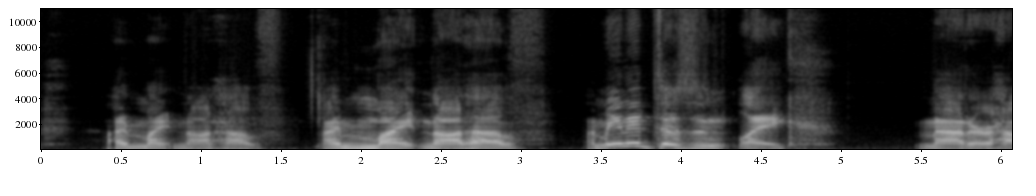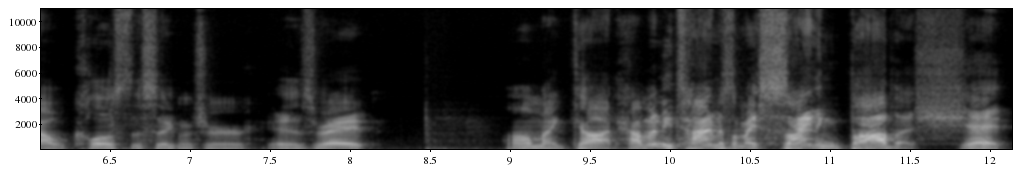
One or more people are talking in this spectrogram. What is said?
I might not have. I might not have. I mean, it doesn't, like, matter how close the signature is, right? Oh my god, how many times am I signing Baba? Shit.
